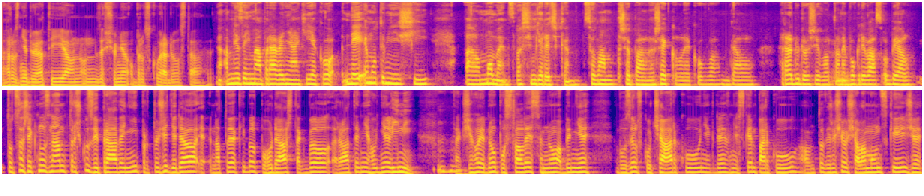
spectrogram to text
hrozně dojatý a on, on ze všeho měl obrovskou radost. A... a mě zajímá právě nějaký jako nejemotivnější uh, moment s vaším dědečkem, co vám třeba řekl, jako vám dal radu do života, nebo kdy vás objal? To, co řeknu, znám trošku z vyprávění, protože děda na to, jaký byl pohodář, tak byl relativně hodně líný. Mm-hmm. Takže ho jednou poslali se mnou, aby mě vozil v kočárku někde v městském parku a on to vyřešil šalamonsky, že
